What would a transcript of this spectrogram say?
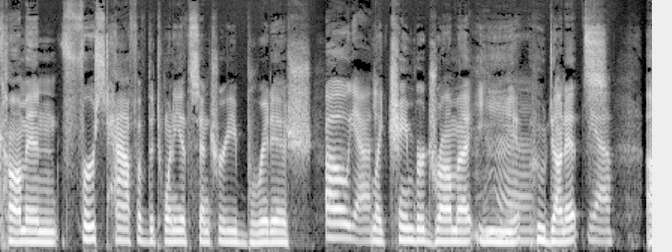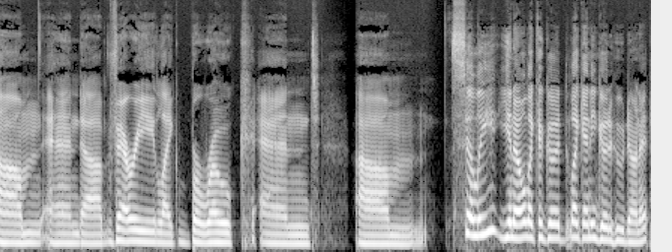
common first half of the 20th century British Oh, yeah. like chamber drama e whodunits. Yeah. Um, and uh, very like baroque and um, silly, you know, like a good like any good who done it.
